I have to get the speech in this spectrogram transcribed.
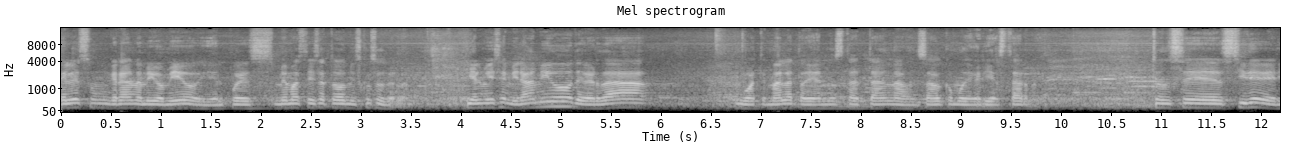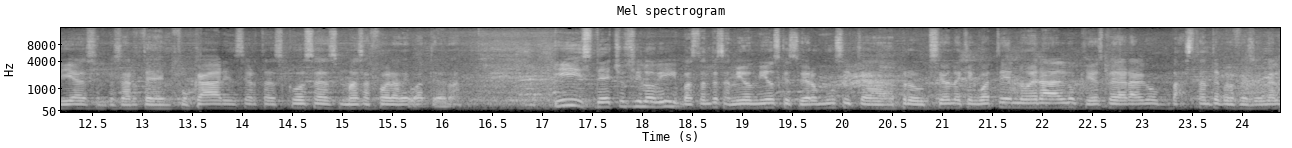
él es un gran amigo mío y él pues me masteriza todas mis cosas, ¿verdad? Y él me dice, mira amigo, de verdad Guatemala todavía no está tan avanzado como debería estar. Entonces sí deberías empezarte a enfocar en ciertas cosas más afuera de Guatemala. Y de hecho sí lo vi, bastantes amigos míos que estudiaron música, producción aquí en Guate, no era algo que yo esperara, algo bastante profesional.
